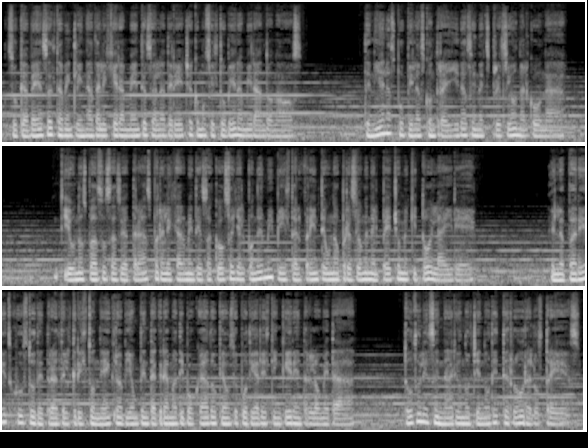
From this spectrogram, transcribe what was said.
Su cabeza estaba inclinada ligeramente hacia la derecha como si estuviera mirándonos. Tenía las pupilas contraídas sin expresión alguna. Di unos pasos hacia atrás para alejarme de esa cosa y al poner mi pista al frente una opresión en el pecho me quitó el aire. En la pared justo detrás del Cristo negro había un pentagrama dibujado que aún se podía distinguir entre la humedad. Todo el escenario nos llenó de terror a los tres.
